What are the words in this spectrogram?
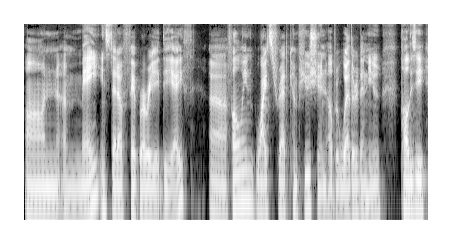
on um, May instead of February the 8th uh, following widespread confusion over whether the new policy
